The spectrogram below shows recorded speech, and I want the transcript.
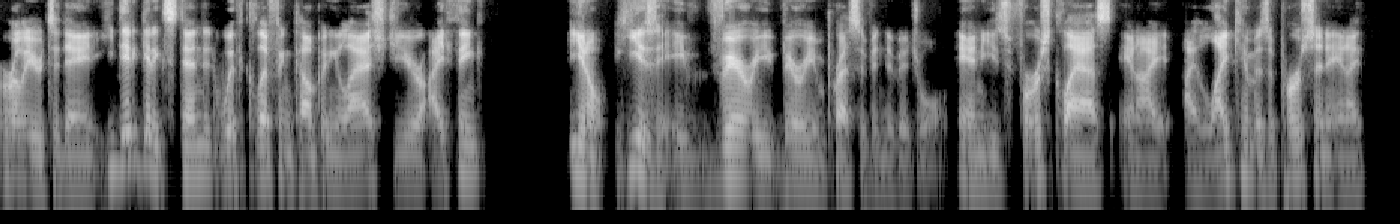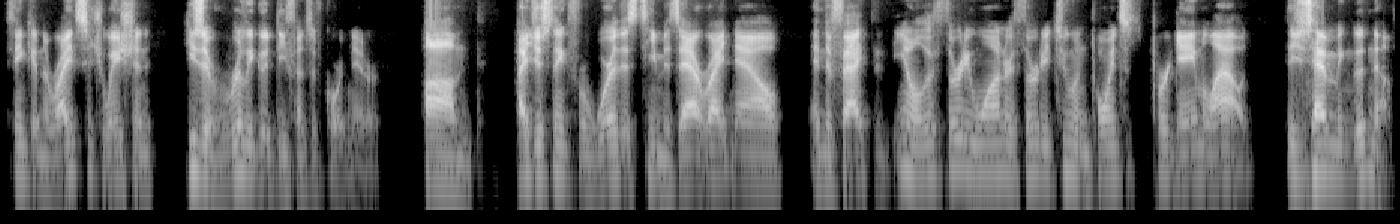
earlier today. He did get extended with Kliff and Company last year. I think, you know, he is a very, very impressive individual and he's first class. And I I like him as a person. And I think in the right situation, he's a really good defensive coordinator. Um, I just think for where this team is at right now and the fact that, you know, they're 31 or 32 in points per game allowed. They just haven't been good enough.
